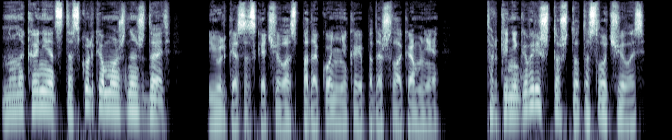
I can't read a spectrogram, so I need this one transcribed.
«Ну, наконец-то, сколько можно ждать?» Юлька соскочила с подоконника и подошла ко мне. «Только не говори, что что-то случилось».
